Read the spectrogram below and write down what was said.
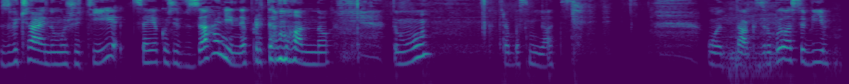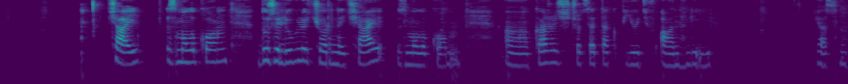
в звичайному житті це якось взагалі непритаманно. Тому треба сміятися. От так, зробила собі чай з молоком. Дуже люблю чорний чай з молоком. А, кажуть, що це так п'ють в Англії. Ясно.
